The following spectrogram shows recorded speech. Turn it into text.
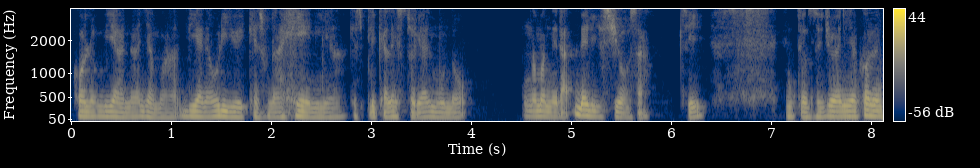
colombiana llamada Diana Uribe, que es una genia, que explica la historia del mundo de una manera deliciosa, ¿sí? Entonces yo venía con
